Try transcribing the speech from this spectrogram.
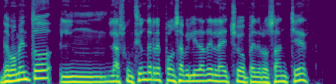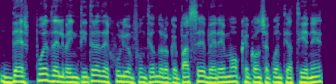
De momento, la asunción de responsabilidades la ha hecho Pedro Sánchez. Después del 23 de julio, en función de lo que pase, veremos qué consecuencias tiene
